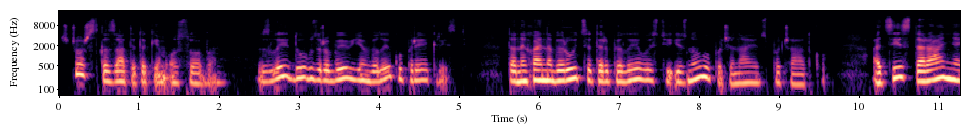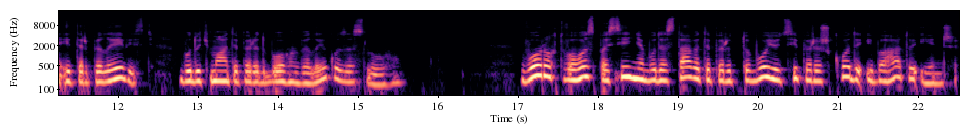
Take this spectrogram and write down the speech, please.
Що ж сказати таким особам? Злий дух зробив їм велику прикрість, та нехай наберуться терпеливості і знову починають спочатку. А ці старання і терпеливість будуть мати перед Богом велику заслугу. Ворог Твого спасіння буде ставити перед тобою ці перешкоди і багато інших.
